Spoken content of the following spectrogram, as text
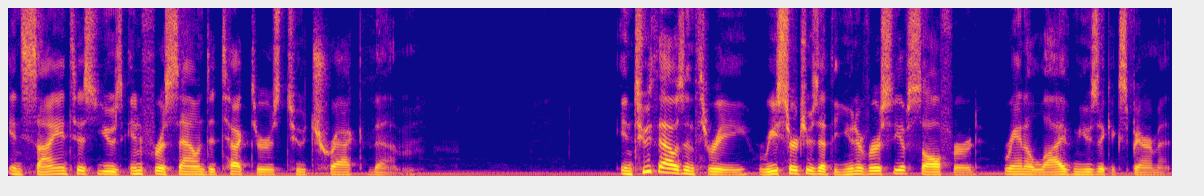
and scientists use infrasound detectors to track them. In 2003, researchers at the University of Salford ran a live music experiment.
